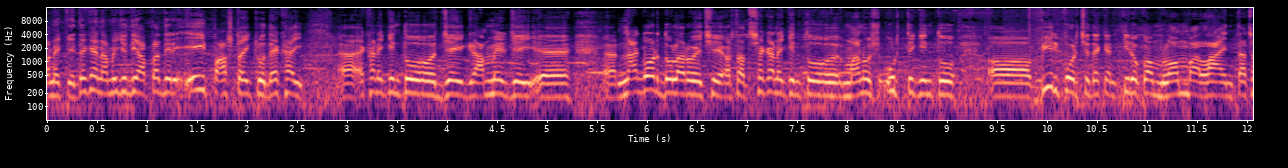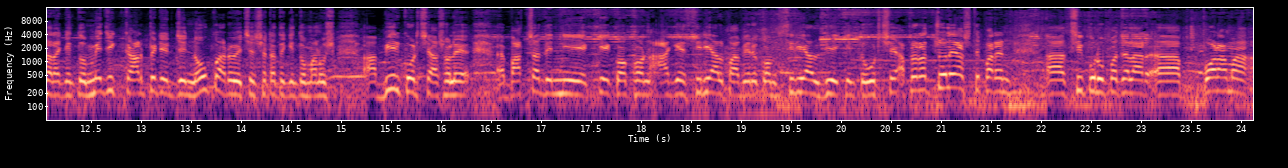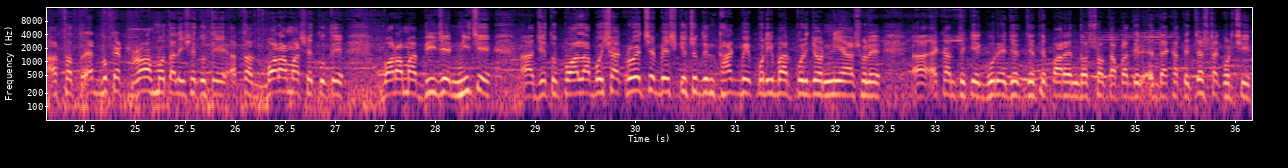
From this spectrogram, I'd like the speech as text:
অনেকে। দেখেন, আমি যদি আপনাদের এই পাশটা একটু দেখাই এখানে কিন্তু যেই গ্রামের যেই নাগর দোলা রয়েছে, অর্থাৎ সেখানে কিন্তু মানুষ উঠতে কিন্তু ভিড় করছে। দেখেন কীরকম লম্বা লাইন। তাছাড়া কিন্তু ম্যাজিক কার্পেটের যে নৌকা রয়েছে, সেটাতে কিন্তু মানুষ ভিড় করছে আসলে। বাচ্চাদের নিয়ে কে কখন আগে সিরিয়াল পাবে, এরকম সিরিয়াল দিয়ে কিন্তু উঠছে। আপনারা চলে আসতে পারেন শ্রীপুর উপজেলার বড়ামা, অর্থাৎ অ্যাডভোকেট রহমত আলী সেতুতে, অর্থাৎ বড়ামা সেতুতে, বড়ামা ব্রিজের নিচে যেহেতু পয়লা বৈশাখ রয়েছে, বেশ কিছুদিন থাকবে পরিবার পরিজন নিয়ে আসলে এখান থেকে ঘুরে যেতে পারেন দর্শক, আপনাদের দেখাতে চেষ্টা করছি।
